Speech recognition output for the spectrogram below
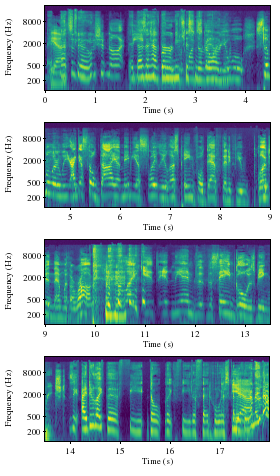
this. Yeah. That's so true. You, should not. It feed doesn't two have the birds with one nutritional scone, or you will similarly. I guess they'll die at maybe a slightly less painful death than if you bludgeon them with a rock. Mm-hmm. but like, it, in the end, the, the same goal is being reached. See, I do like the feed. Don't like feed a fed horse. Kind Yeah. of thing. I mean that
